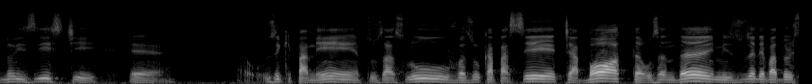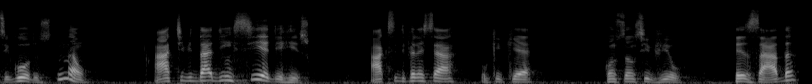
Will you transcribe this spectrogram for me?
não existe é, os equipamentos, as luvas, o capacete, a bota, os andaimes, os elevadores seguros? Não. A atividade em si é de risco. Há que se diferenciar o que, que é construção civil pesada,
